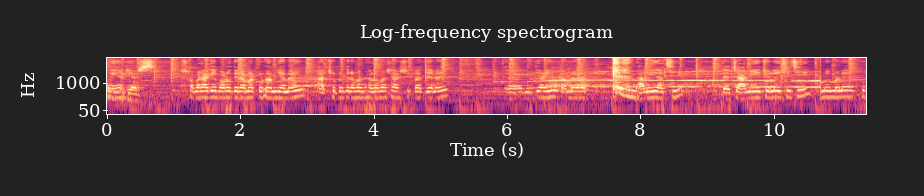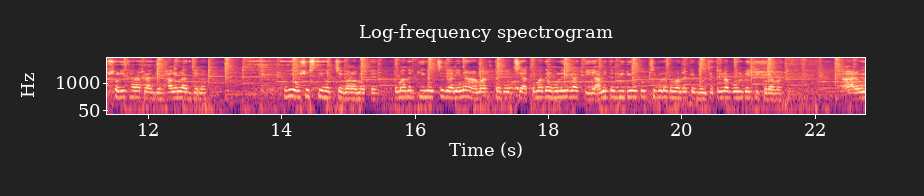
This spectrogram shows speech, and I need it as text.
নৈহাটি আসছে। সবার আগে বড়দের আমার প্রণাম জানাই, আর ছোটদের আমার ভালোবাসা, আশীর্বাদ জানাই। যাই হোক, আমরা ভালোই আছি। তা চা নিয়ে চলে এসেছি। আমি মানে খুব শরীর খারাপ লাগছে, ভালো লাগছে না। খুবই অস্বস্তি হচ্ছে গরমেতে। তোমাদের কি হচ্ছে জানি না, আমার তো হচ্ছে, আর তোমাদের হলেই বা কি? আমি তো ভিডিও করছি বলে তোমাদেরকে বলছি, তোমরা বলবে কি করে আমাকে আর ওই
